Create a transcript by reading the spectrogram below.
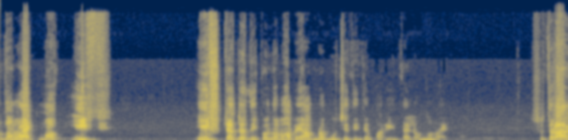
ওনারও একমত ইফ ইফটা যদি কোনোভাবে আমরা মুছে দিতে পারি, তাহলে অন্যরা একমত। সুতরাং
